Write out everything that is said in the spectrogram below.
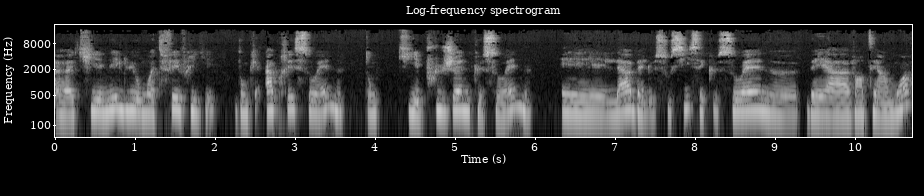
euh, qui est né lui au mois de février, donc après Soen, qui est plus jeune que Soen. Et là, ben, le souci, c'est que Soen euh, ben, a 21 mois,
